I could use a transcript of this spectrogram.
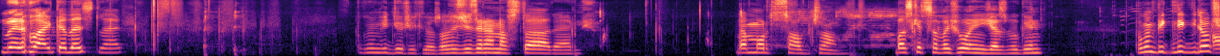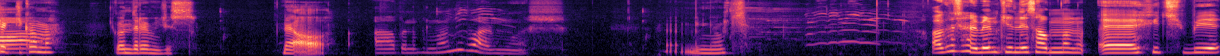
Merhaba arkadaşlar. Bugün video çekiyoruz. Ateş eden hasta dermiş. Ben Mortis alacağım. Basket savaşı oynayacağız bugün. Bugün piknik vlog çektik Aa. ama gönderemeyeceğiz. Ne aa Aa bana bunlar mı varmış? bilmiyorum ki. Arkadaşlar benim kendi hesabımdan eee, hiçbir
